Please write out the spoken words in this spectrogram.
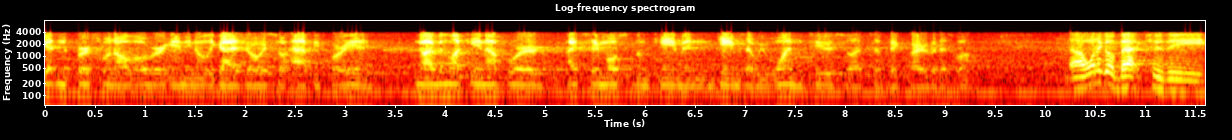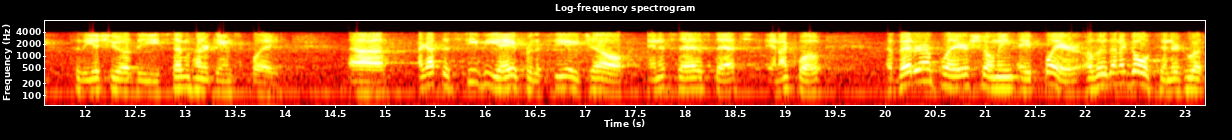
getting the first one all over again. You know the guys are always so happy for you, and know, I've been lucky enough where I'd say most of them came in games that we won too, so that's a big part of it as well. Now, I want to go back to the to the issue of the 700 games played. Uh, I got the CBA for the CHL, and it says that, and I quote, a veteran player shall mean a player other than a goaltender who has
